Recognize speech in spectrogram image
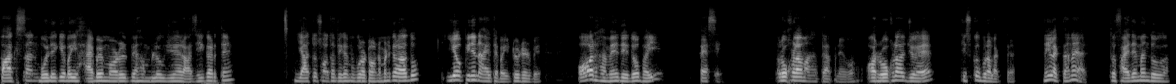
पाकिस्तान बोले कि भाई हाइब्रिड मॉडल पे हम लोग जो है राज़ी करते हैं। या तो साउथ अफ्रीका में पूरा टूर्नामेंट करा दो। ये ओपिनियन आए थे भाई ट्विटर पे। और हमें दे दो भाई पैसे। रोकड़ा माँगता है अपने को। और रोकड़ा जो है किसको बुरा लगता है? नहीं लगता ना यार तो फ़ायदेमंद होगा।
